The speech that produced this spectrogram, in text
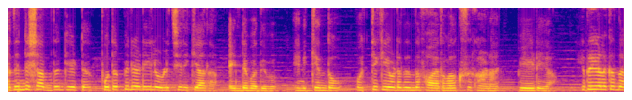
അതിന്റെ ശബ്ദം കേട്ട് പുതപ്പിനടിയിൽ ഒളിച്ചിരിക്കാതാ എന്റെ പതിവ്. എനിക്കെന്തോ ഒറ്റയ്ക്ക് ഇവിടെ നിന്ന് ഫയർ വർക്ക്സ് കാണാൻ പേടിയാ. ഇത് കേൾക്കുന്ന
